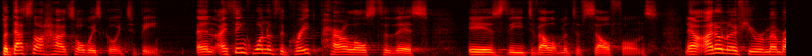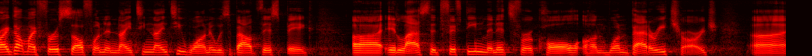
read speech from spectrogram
But that's not how it's always going to be. And I think one of the great parallels to this is the development of cell phones. Now, I don't know if you remember, I got my first cell phone in 1991. It was about this big. Uh, it lasted 15 minutes for a call on one battery charge. Uh,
